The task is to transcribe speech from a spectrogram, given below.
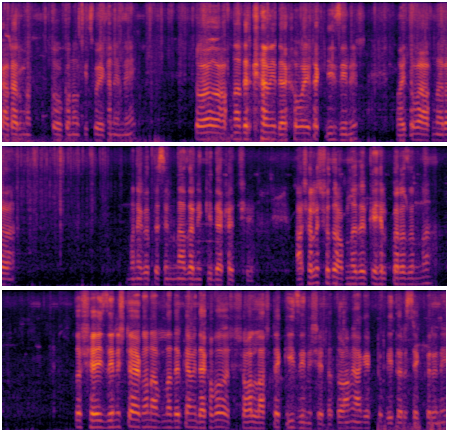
কাটার মতো কোনো কিছু এখানে নেই। তো আপনাদেরকে আমি দেখাবো এটা কি জিনিস। হয়তোবা আপনারা মনে করতেছেন, না জানি কি দেখাচ্ছি। আসলে শুধু আপনাদেরকে হেল্প করার জন্য তো সেই জিনিসটা এখন আপনাদেরকে আমি দেখাবো সবার লাস্টে কি জিনিস এটা। তো আমি আগে একটু ভিতরে চেক করে নিই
